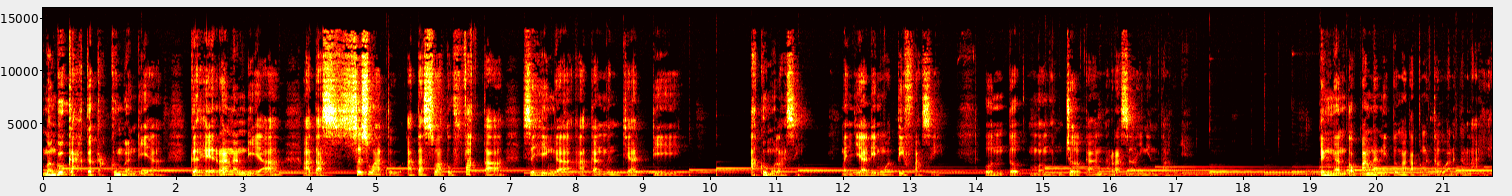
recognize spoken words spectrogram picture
menggugah kekaguman dia, keheranan dia atas sesuatu, atas suatu fakta, sehingga akan menjadi akumulasi, menjadi motivasi untuk memunculkan rasa ingin tahunya. Dengan topangan itu, maka pengetahuan akan lahir.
